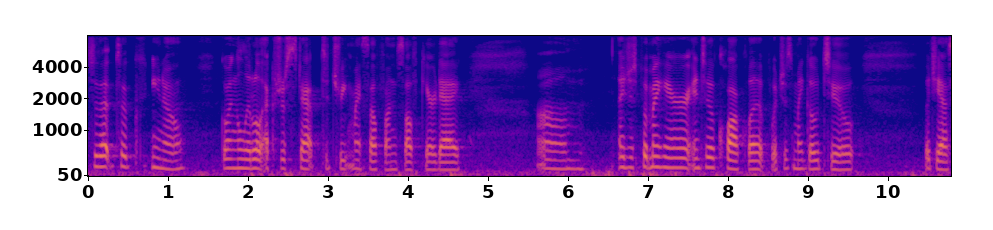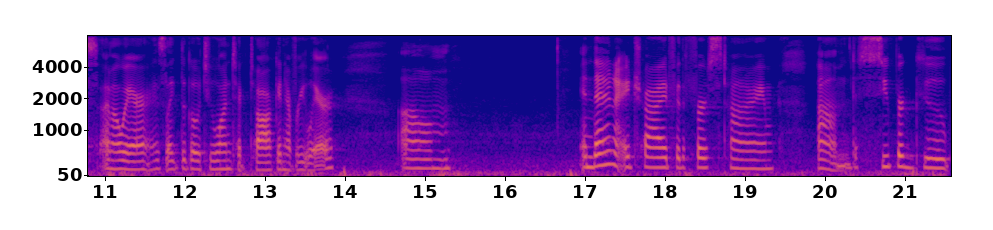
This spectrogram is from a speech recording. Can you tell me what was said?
so that took, you know, going a little extra step to treat myself on self-care day. Um I just put my hair into a claw clip, which is my go-to, which yes, I'm aware is like the go-to on TikTok and everywhere. Um and then I tried for the first time um, the Supergoop.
